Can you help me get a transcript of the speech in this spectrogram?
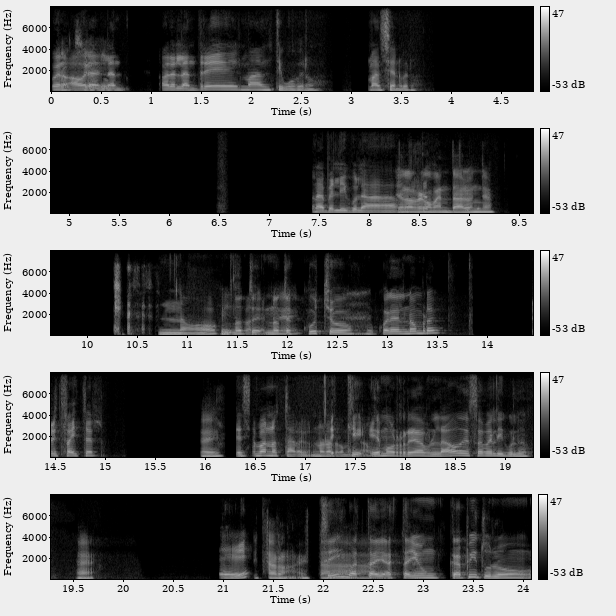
Bueno, ahora el, ahora el Andrés es el más antiguo, pero. Más anciano, pero. Una película. Ya lo recomendaron ya. No, No te, no te escucho. ¿Cuál es el nombre? Street Fighter. Sí. Que sepa no está, no lo Es que hemos rehablado de esa película. Eh, ¿Eh? está- está- Sí, hasta, hasta hay un capítulo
